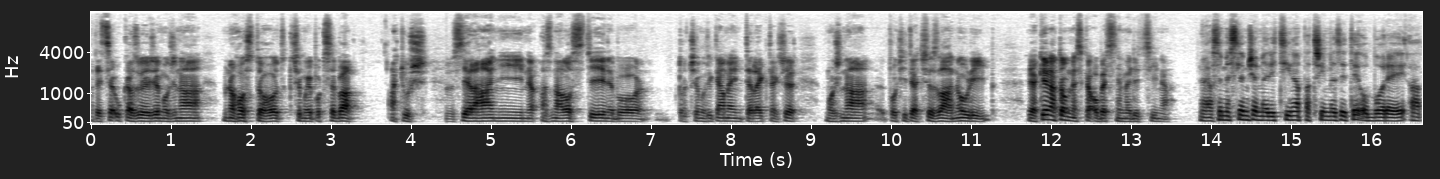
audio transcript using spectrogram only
A teď se ukazuje, že možná mnoho z toho, k čemu je potřeba, ať už vzdělání a znalosti, nebo to, čemu říkáme intelekt, takže možná počítače zvládnou líp. Jak je na tom dneska obecně medicína? No já si myslím, že medicína patří mezi ty obory a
